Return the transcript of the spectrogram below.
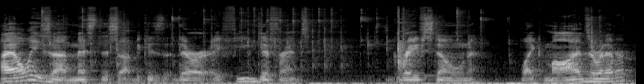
I always uh, mess this up because there are a few different gravestone like mods or whatever.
